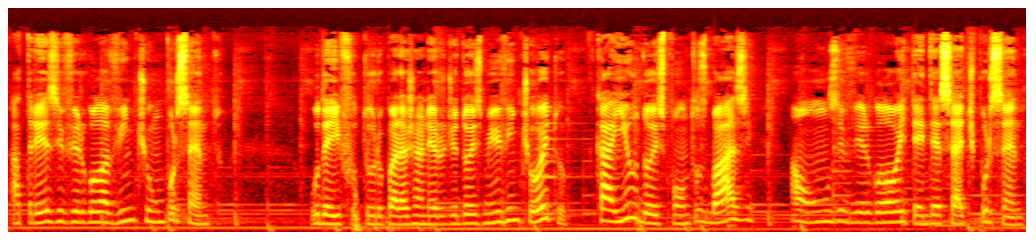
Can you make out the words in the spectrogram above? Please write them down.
a 13,21%. O DI futuro para janeiro de 2028 caiu 2 pontos base, a 11,87%.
